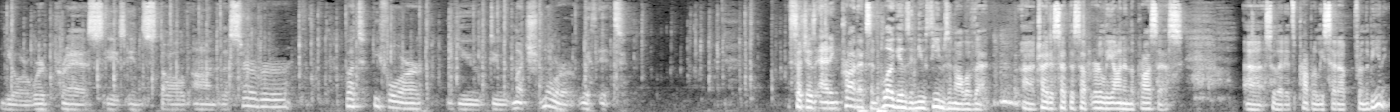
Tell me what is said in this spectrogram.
your WordPress is installed on the server, but before you do much more with it. Such as adding products and plugins and new themes and all of that. Uh, try to set this up early on in the process uh, so that it's properly set up from the beginning.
